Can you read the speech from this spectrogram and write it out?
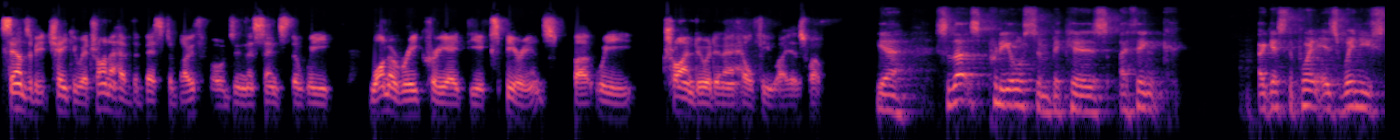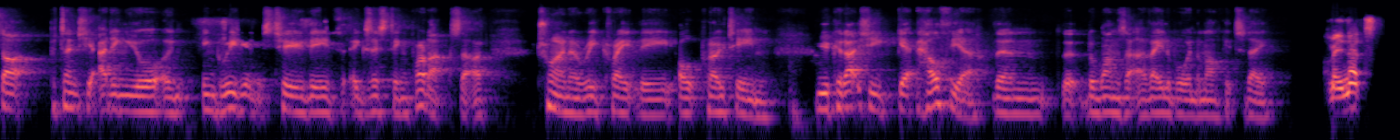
sounds a bit cheeky. We're trying to have the best of both worlds in the sense that we want to recreate the experience, but we try and do it in a healthy way as well. Yeah. So that's pretty awesome because I think, I guess the point is when you start potentially adding your ingredients to these existing products that are trying to recreate the alt protein, you could actually get healthier than the, the ones that are available in the market today. I mean, that's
